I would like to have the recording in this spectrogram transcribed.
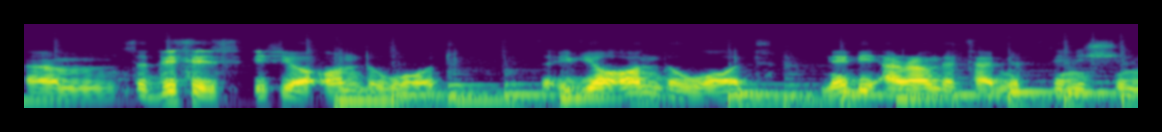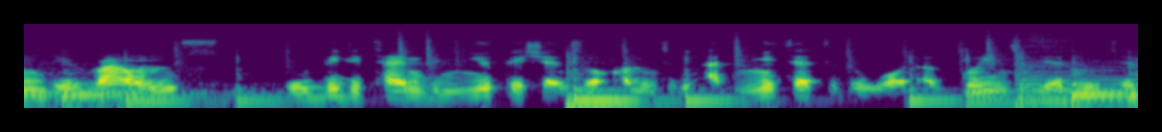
um, so this is if you're on the ward. So if you're on the ward maybe around the time you're finishing the rounds will be the time the new patients who are coming to be admitted to the ward are going to be admitted.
